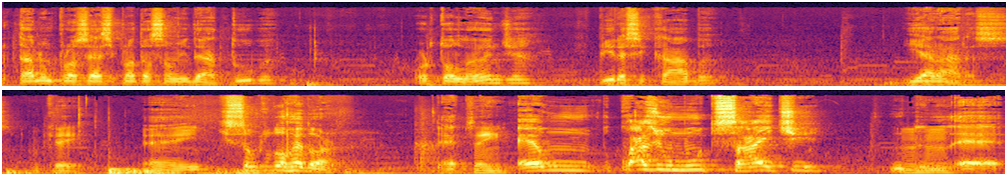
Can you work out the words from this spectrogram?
está num processo de plantação em Idaiatuba, Hortolândia, Piracicaba e Araras, Ok. é, que são tudo ao redor. É, Sim. é um quase um multi-site, é,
